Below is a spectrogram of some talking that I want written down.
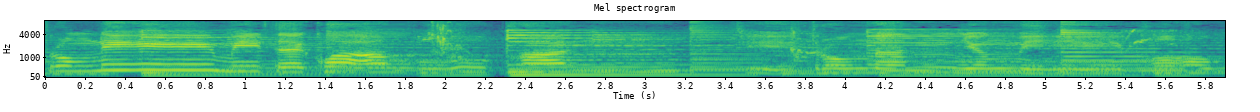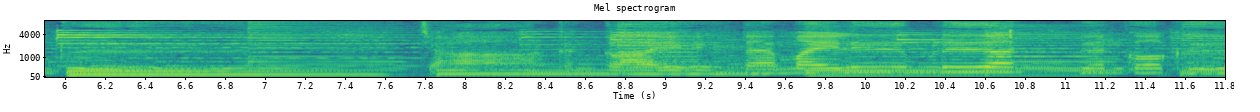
ตรงนี้มีแต่ความผูกพัน ที่ตรงนั้นยังมีพ้องเพื่อนจากกันไกลแต่ไม่ลืมเลือน พื่อนก็คือ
